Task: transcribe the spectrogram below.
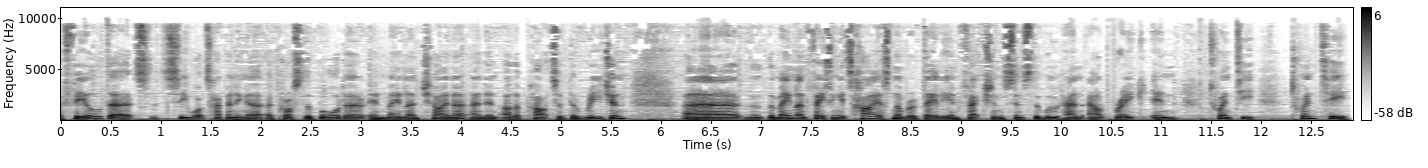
afield uh, to see what's happening uh, across the border in mainland China and in other parts of the region. Uh, the, the, mainland facing its highest number of daily infections since the Wuhan outbreak in 2020.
